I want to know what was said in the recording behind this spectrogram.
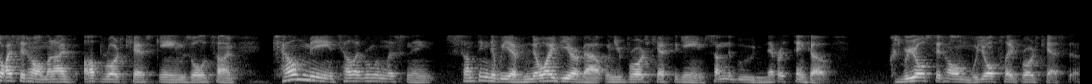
So I sit home and I I'll broadcast games all the time. Tell me and tell everyone listening something that we have no idea about when you broadcast a game, something that we would never think of. Because we all sit home, we all play broadcaster.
